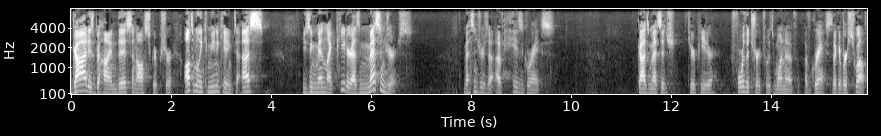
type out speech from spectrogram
God is behind this and all Scripture, ultimately communicating to us using men like Peter as messengers, messengers of His grace. God's message through Peter for the church was one of, of grace. Look at verse 12.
